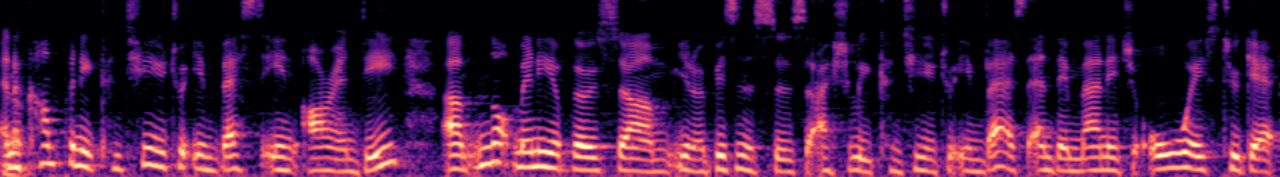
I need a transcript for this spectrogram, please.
And yeah. a company continue to invest in R&D. Um, not many of those um, you know businesses actually continue to invest, and they manage always to get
